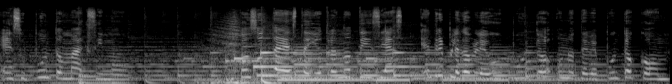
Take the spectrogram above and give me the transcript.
en su punto máximo. Consulta esta y otras noticias en www.unotv.com.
